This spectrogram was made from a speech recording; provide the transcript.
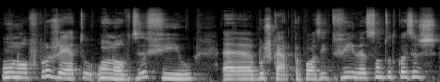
um novo projeto, um novo desafio, uh, buscar propósito de vida, são tudo coisas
